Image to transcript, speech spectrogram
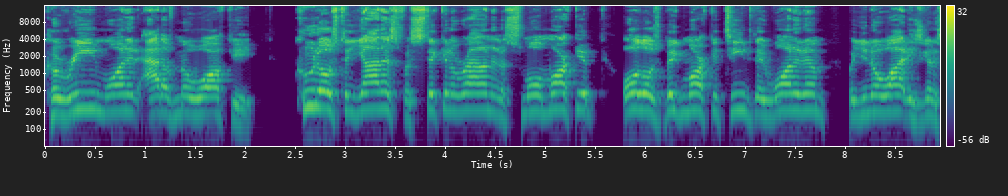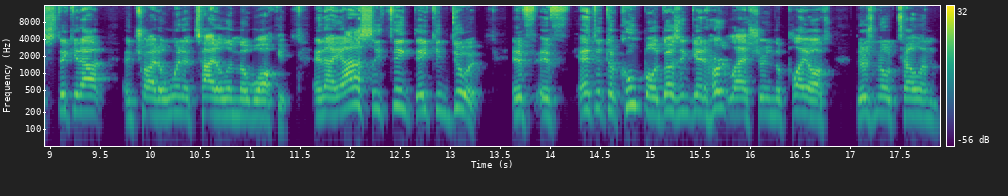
Kareem wanted out of Milwaukee. Kudos to Giannis for sticking around in a small market. All those big market teams, they wanted him. But you know what? He's going to stick it out and try to win a title in Milwaukee. And I honestly think they can do it. If if Antetokounmpo doesn't get hurt last year in the playoffs, there's no telling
